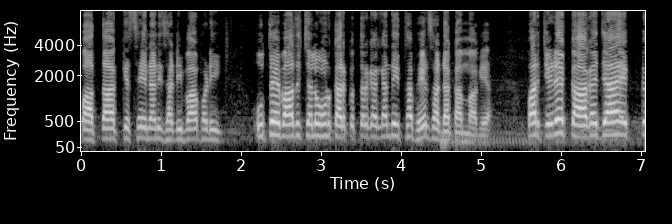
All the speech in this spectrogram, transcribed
ਪਾਤਾ, ਕਿਸੇ ਨਾਲ ਨਹੀਂ ਸਾਡੀ ਬਾਹ ਫੜੀ। ਉੱਤੇ ਬਾਅਦ ਚਲੋ ਹੁਣ ਕਰ ਕੁੱਤਰ ਕੇ ਕਹਿੰਦੇ ਇੱਥੇ ਫੇਰ ਸਾਡਾ ਕੰਮ ਆ ਗਿਆ। ਪਰ ਜਿਹੜੇ ਕਾਗਜ਼ ਆ, ਇੱਕ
